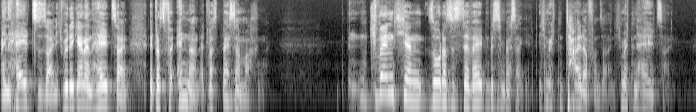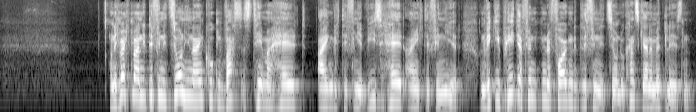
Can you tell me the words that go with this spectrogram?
Ein Held zu sein. Ich würde gerne ein Held sein. Etwas verändern, etwas besser machen. Ein Quäntchen, so dass es der Welt ein bisschen besser geht. Ich möchte ein Teil davon sein. Ich möchte ein Held sein. Und ich möchte mal in die Definition hineingucken, was ist Thema Held eigentlich definiert? Wie ist Held eigentlich definiert? Und Wikipedia finden wir folgende Definition. Du kannst gerne mitlesen.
